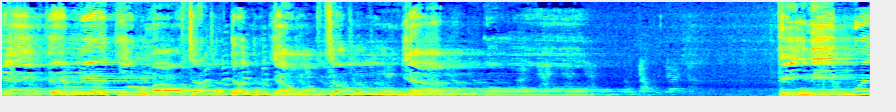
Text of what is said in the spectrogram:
ngày kém nghe chim màu tranh trên dòng sông vàm con kỷ niệm quê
